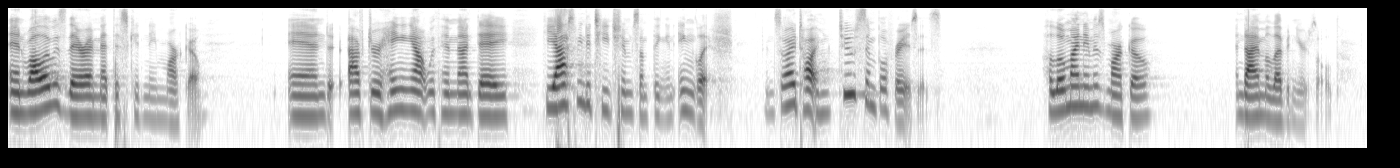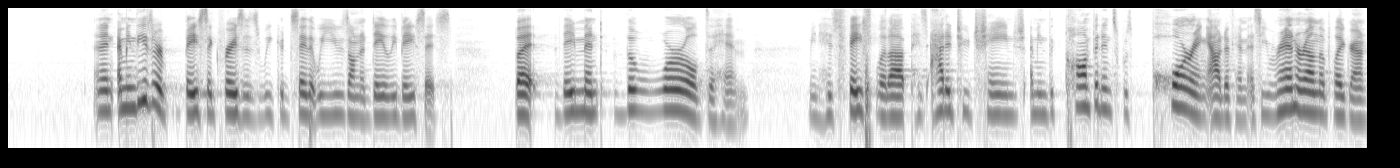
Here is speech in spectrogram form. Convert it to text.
And while I was there, I met this kid named Marco. And after hanging out with him that day, he asked me to teach him something in English. And so I taught him two simple phrases Hello, my name is Marco, and I'm 11 years old. And I mean, these are basic phrases we could say that we use on a daily basis, but they meant the world to him. I mean, his face lit up, his attitude changed. I mean, the confidence was pouring out of him as he ran around the playground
